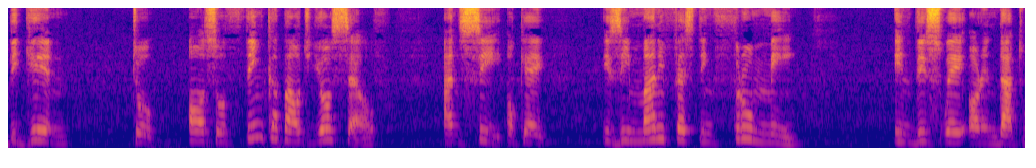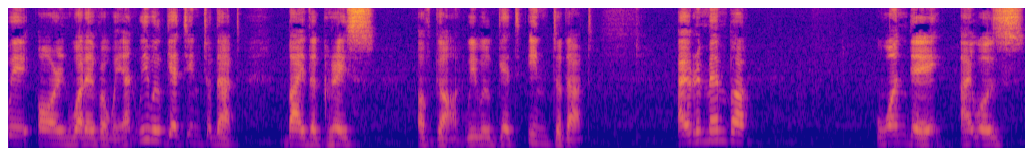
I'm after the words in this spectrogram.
begin to also think about yourself and see okay, is He manifesting through me in this way or in that way or in whatever way? And we will get into that by the grace of God. We will get into that. I remember one day I was,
